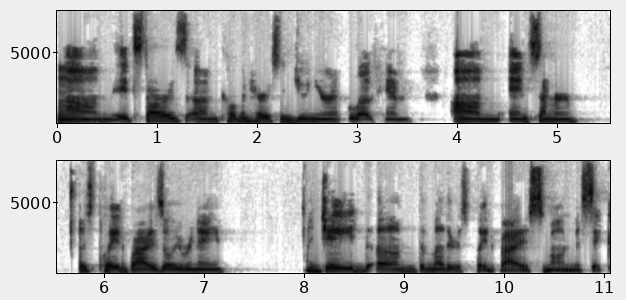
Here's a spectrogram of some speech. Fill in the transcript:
Mm. Um, it stars um, Kelvin Harrison Jr. Love him, um, and Summer is played by Zoe Renee, and Jade, um, the mother, is played by Simone Missick.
